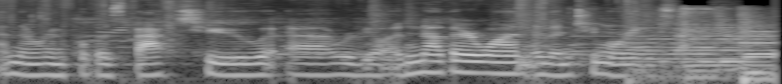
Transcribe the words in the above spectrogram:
and then we're gonna pull this back to uh, reveal another one, and then two more each side.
